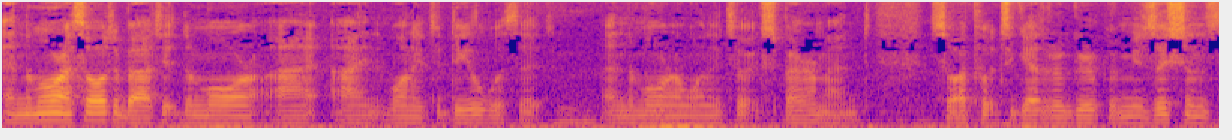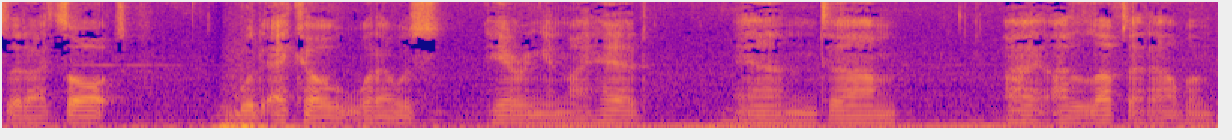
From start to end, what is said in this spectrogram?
And the more I thought about it, the more I, I wanted to deal with it, mm. and the more I wanted to experiment. So I put together a group of musicians that I thought would echo what I was hearing in my head, and um, I, I love that album.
